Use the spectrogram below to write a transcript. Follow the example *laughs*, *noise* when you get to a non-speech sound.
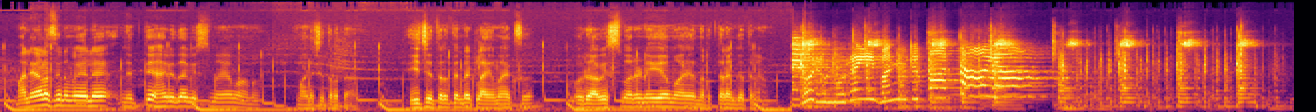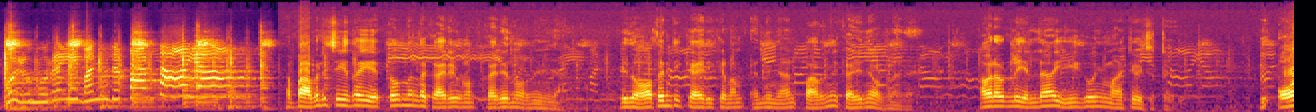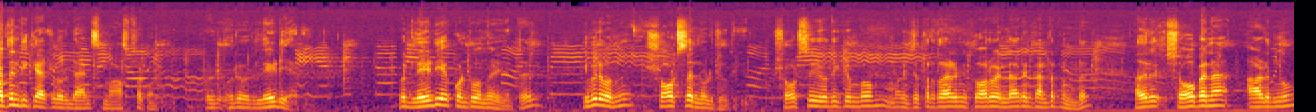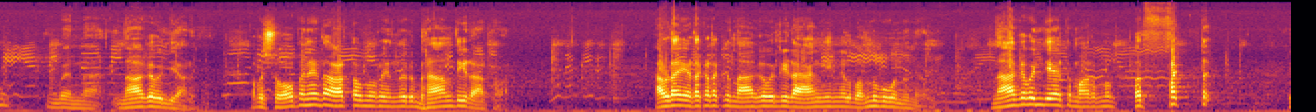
മലയാള സിനിമയിലെ നിത്യഹരിത വിസ്മയമാണ് മണിച്ചിത്രത്താഴ് ഈ ചിത്രത്തിൻ്റെ ക്ലൈമാക്സ് ഒരു അവിസ്മരണീയമായ നൃത്തരംഗത്തിലാണ് ஒரு முறை வந்து பார்த்தாயா ஒரு முறை வந்து பார்த்தாயா അപ്പോൾ അവർ ചെയ്ത ഏറ്റവും നല്ല കാര്യം കാര്യം എന്ന് പറഞ്ഞു കഴിഞ്ഞാൽ ഇത് ഓതൻറ്റിക് ആയിരിക്കണം എന്ന് ഞാൻ പറഞ്ഞു കഴിഞ്ഞ ഉടനെ അവരവരുടെ എല്ലാ ഈഗോയും മാറ്റി വെച്ചിട്ട് ഈ ഓതൻറ്റിക് ആയിട്ടുള്ള ഒരു ഡാൻസ് മാസ്റ്ററെ കൊണ്ടു ഒരു ഒരു ഒരു ലേഡിയാണ് ഒരു ലേഡിയെ കൊണ്ടുവന്നു കഴിഞ്ഞിട്ട് ഇവർ വന്ന് ഷോർട്സ് എന്നോട് ചോദിക്കും ഷോർട്സ് ചോദിക്കുമ്പം ചിത്രത്താഴ് മിക്കവാറും എല്ലാവരും കണ്ടിട്ടുണ്ട്. അതിൽ ശോഭന ആടുന്നു പിന്നെ നാഗവല്ലി ആടുന്നു. അപ്പോൾ ശോഭനയുടെ ആട്ടം എന്ന് പറയുന്നത് ഒരു ഭ്രാന്തിയുടെ ആട്ടമാണ്. അവിടെ ഇടക്കിടക്ക് നാഗവല്ലിയുടെ ആംഗ്യങ്ങൾ വന്നു പോകുന്നതേ ഉള്ളൂ. നാഗവല്ലിയായിട്ട് മാറുമ്പം പെർഫെക്റ്റ്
